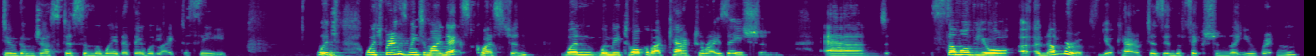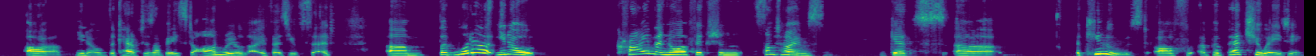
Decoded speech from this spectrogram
do them justice in the way that they would like to see. Which, which brings me to my next question. When, when we talk about characterization and some of your a number of your characters in the fiction that you've written are you know the characters are based on real life as you've said. Um, but what are you know crime and noir fiction sometimes gets uh, accused of uh, perpetuating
